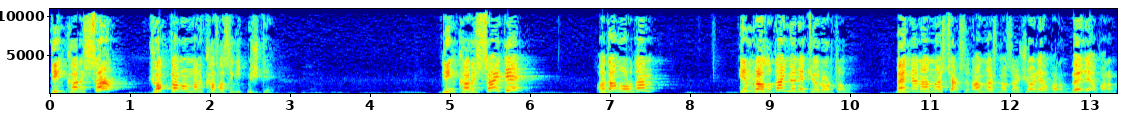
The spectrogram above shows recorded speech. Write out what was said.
Din karışsa çoktan onların kafası gitmişti. Din karışsaydı adam oradan İmralı'dan yönetiyor ortalığı. Benden anlaşacaksın. Anlaşmasan şöyle yaparım, böyle yaparım.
